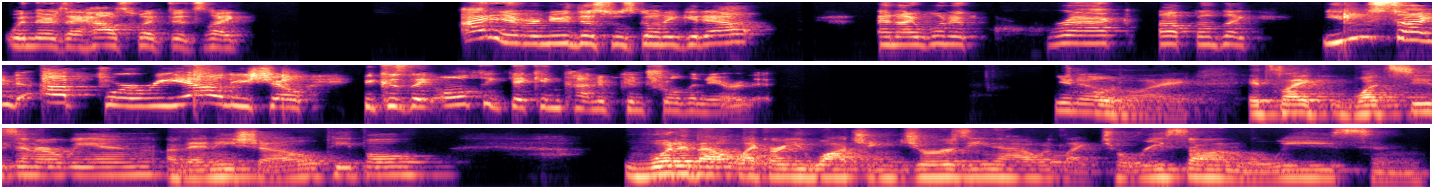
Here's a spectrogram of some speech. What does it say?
when there's a housewife that's like, I never knew this was going to get out. And I want to crack up. I'm like, you signed up for a reality show because they all think they can kind of control the narrative. You know, Totally. It's like, what season are we in of any show, people? What about like, are you watching Jersey now with like Teresa and Luis? And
